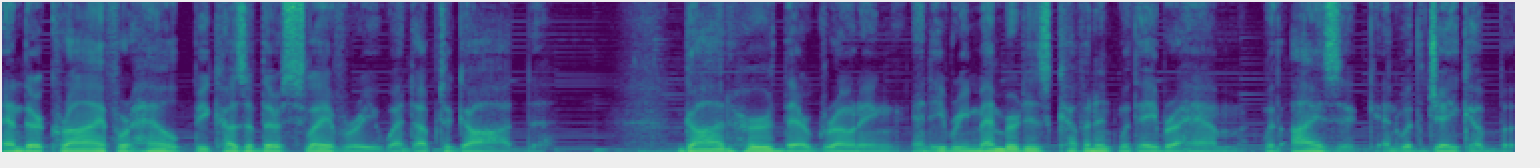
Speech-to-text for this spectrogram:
and their cry for help because of their slavery went up to God. God heard their groaning, and he remembered his covenant with Abraham, with Isaac, and with Jacob.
